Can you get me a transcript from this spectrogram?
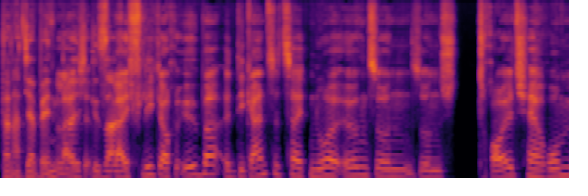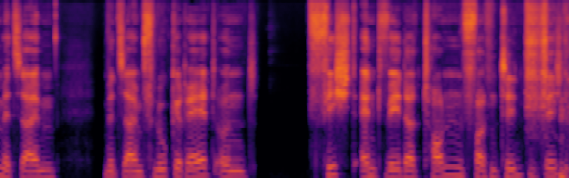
Dann hat ja Ben vielleicht, gleich gesagt. Vielleicht fliegt auch über die ganze Zeit nur irgend so ein, so ein Strolch herum mit seinem, mit seinem Fluggerät und fischt entweder Tonnen von Tintenfischen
